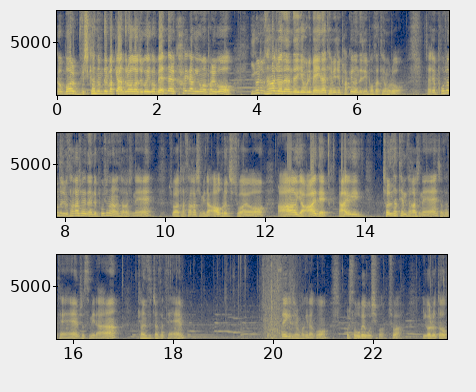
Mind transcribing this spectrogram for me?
그뭘 무식한 놈들밖에 안 들어와가지고 이거 맨날 칼이랑 이거만 팔고 이걸 좀 사가줘야 되는데 이게 우리 메인 아이템이 지금 바뀌었는데 지금 법사템으로. 자 지금 포션도 좀 사가셔야 되는데 포션을 안 사가시네. 좋아 다 사가십니다. 아 그렇지 좋아요. 아야아네. 아 여기 전사템 사가시네. 전사템. 좋습니다. 견습 전사템. 쓰레기 좀 확인하고. 벌써 550원. 좋아. 이걸로 또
